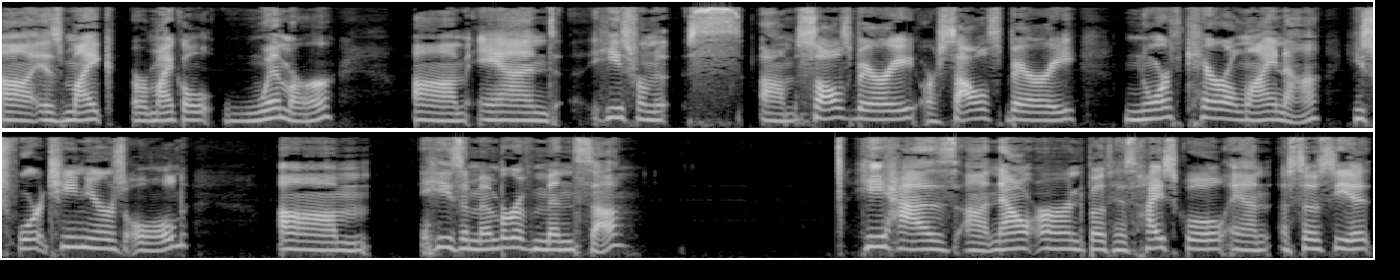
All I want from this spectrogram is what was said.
uh, is Mike or Michael Wimmer, um, and he's from um, Salisbury or Salisbury, North Carolina. He's 14 years old. Um, he's a member of Mensa. He has uh, now earned both his high school and associate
